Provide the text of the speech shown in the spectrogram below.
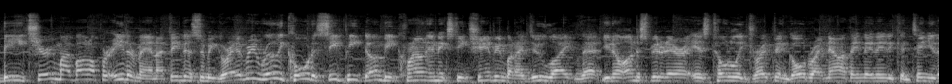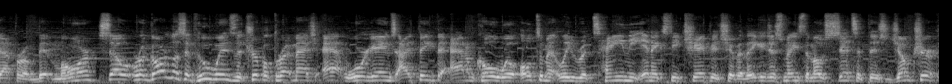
be cheering my butt off for either man. I think this would be great. It'd be really cool to see Pete Dunne be crowned NXT Champion, but I do like that, you know, Undisputed Era is totally draped in gold right now. I think they need to continue that for a bit more. So, regardless of who wins the triple threat match at War Games, I think that Adam Cole will ultimately retain the NXT Championship. I think it just makes the most sense at this juncture.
